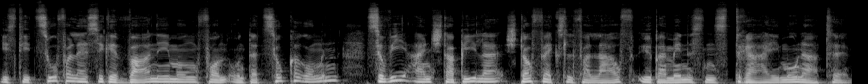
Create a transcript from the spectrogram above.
ist die zuverlässige Wahrnehmung von Unterzuckerungen sowie ein stabiler Stoffwechselverlauf über mindestens drei Monate.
